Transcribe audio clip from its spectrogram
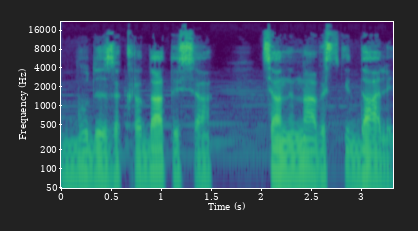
буде закрадатися ця ненависть і далі.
